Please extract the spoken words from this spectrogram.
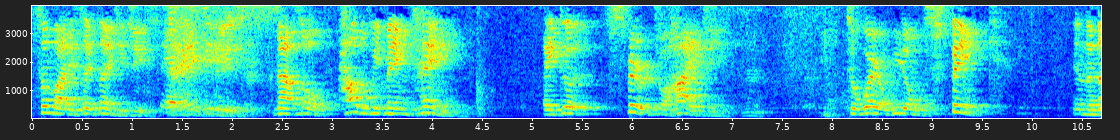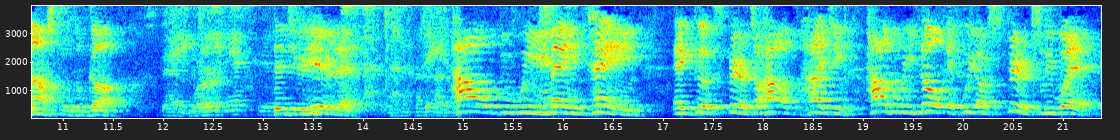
Somebody say, Thank you, Jesus. Thank you, Jesus. Now, so how do we maintain a good spiritual hygiene to where we don't stink in the nostrils of God? Did you hear that? How do we maintain a good spiritual hygiene? How do we know if we are spiritually well?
